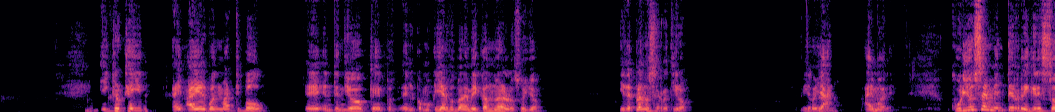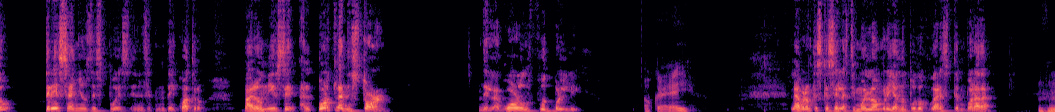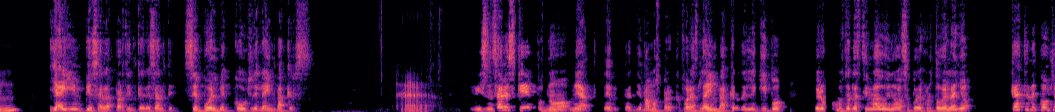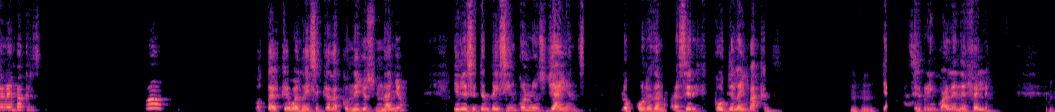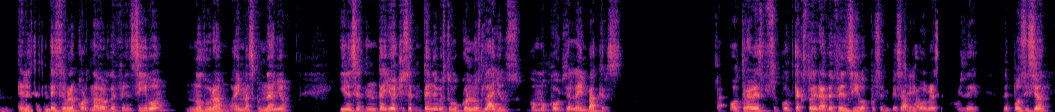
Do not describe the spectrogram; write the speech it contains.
Y creo que ahí, el buen Marty Ball eh, entendió que pues, como que ya el fútbol americano no era lo suyo y de plano se retiró. Dijo, ya, ahí muere. Curiosamente regresó tres años después, en el 74, para unirse al Portland Storm, de la World Football League. Ok. La bronca es que se lastimó el hombre y ya no pudo jugar esa temporada. Y ahí empieza la parte interesante. Se vuelve coach de linebackers. Ah. Y dicen, ¿sabes qué? Pues no, mira, te, llamamos para que fueras linebacker del equipo, pero como estás lastimado y no vas a poder jugar todo el año, quédate de coach de linebackers. Ah. Total que bueno, ahí se queda con ellos un año. Y en el 75 los Giants lo contratan para ser coach de linebackers. Ya hace el brinco a la NFL. En el 76 se coordinador defensivo, no dura, hay más que un año. Y en el 78 y 79 estuvo con los Lions como coach de linebackers. otra vez pues, su contexto era defensivo, pues empieza a volverse coach de, posición.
